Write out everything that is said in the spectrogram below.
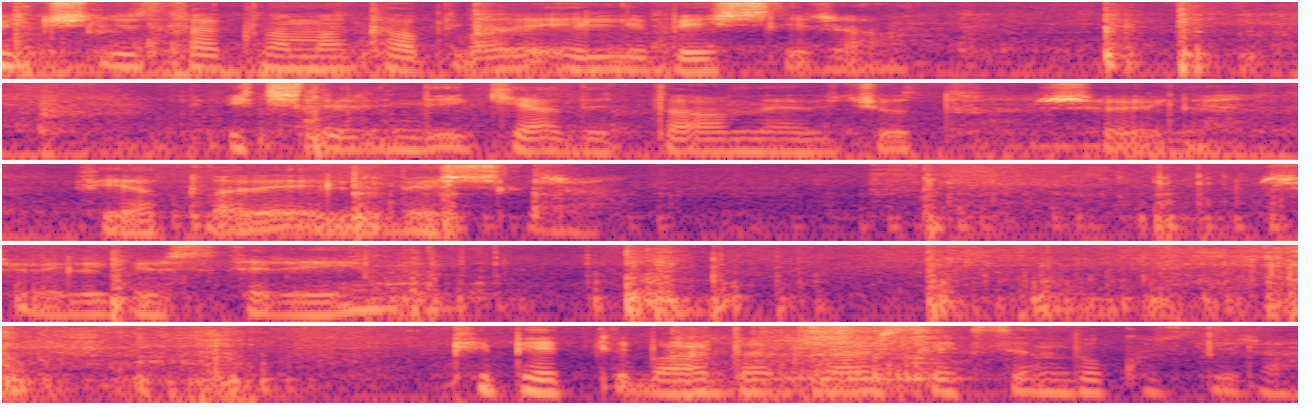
Üçlü saklama kapları 55 lira. İçlerinde iki adet daha mevcut. Şöyle fiyatları 55 lira. Şöyle göstereyim. Pipetli bardaklar 89 lira.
